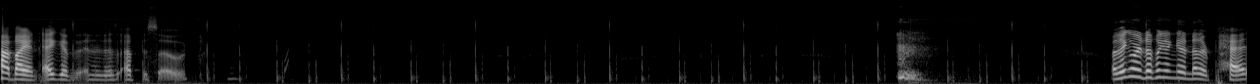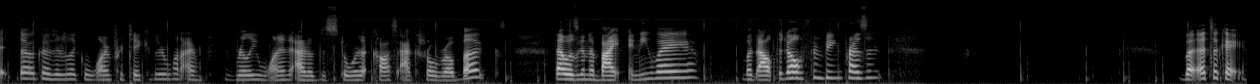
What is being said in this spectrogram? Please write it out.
Probably buy an egg at the end of this episode. I think we're definitely gonna get another pet though, because there's like one particular one I really wanted out of the store that costs actual Robux that was gonna buy anyway without the dolphin being present. But that's okay.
